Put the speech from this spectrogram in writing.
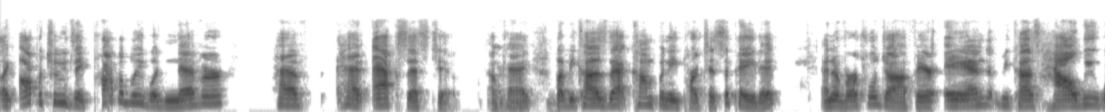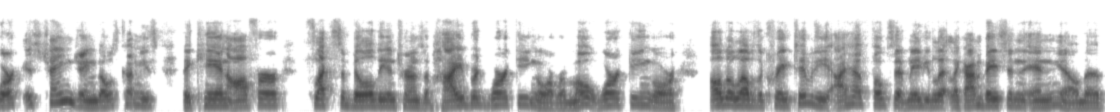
like opportunities they probably would never have had access to. Okay. Mm-hmm. But because that company participated in a virtual job fair and because how we work is changing, those companies that can offer flexibility in terms of hybrid working or remote working or other levels of creativity. I have folks that maybe let like I'm based in, in you know the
